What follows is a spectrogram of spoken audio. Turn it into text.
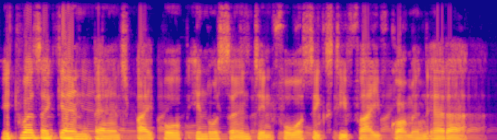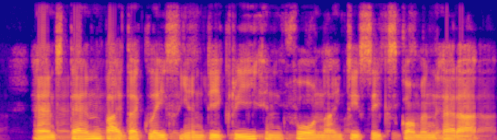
It was again banned by Pope Innocent in 465 Common Era and then by the Gelasian decree in 496 Common Era.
